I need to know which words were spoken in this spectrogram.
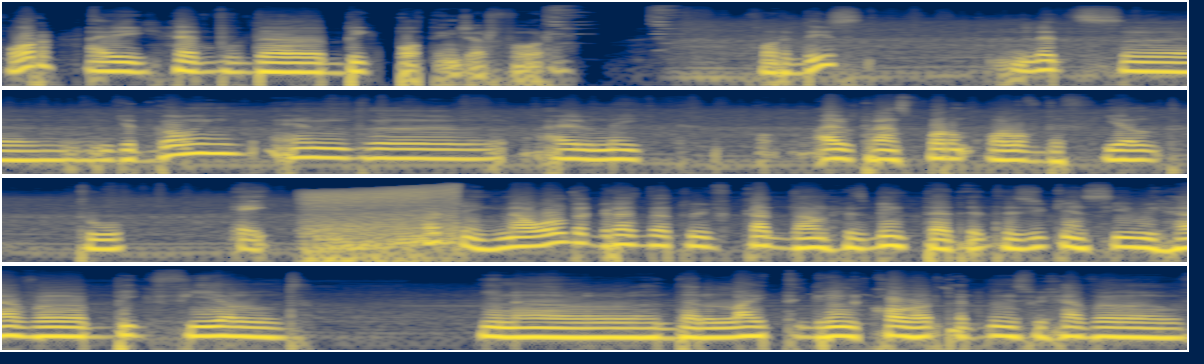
for. I have the big Pottinger for, for this. Let's uh, get going and uh, I'll make, I'll transform all of the field to hay. Okay, now all the grass that we've cut down has been tedded. As you can see we have a big field in a, the light green color. That means we have a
